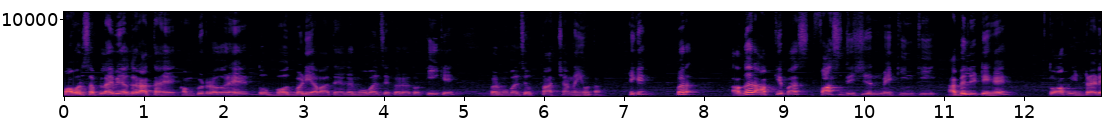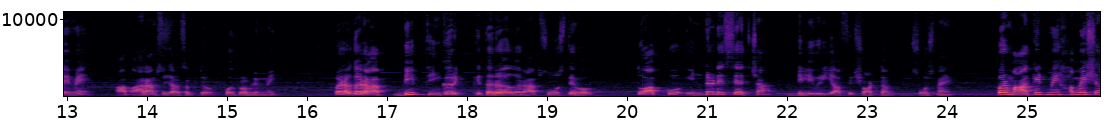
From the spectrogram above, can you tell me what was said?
पावर सप्लाई भी अगर आता है, कंप्यूटर अगर है तो बहुत बढ़िया बात है। अगर मोबाइल से कर रहे हो तो ठीक है, पर मोबाइल से उतना अच्छा नहीं होता, ठीक है? पर अगर आपके पास फास्ट डिसीज़न मेकिंग की एबिलिटी है तो आप इंट्राडे में आप आराम से जा सकते हो, कोई प्रॉब्लम नहीं। पर अगर आप डीप थिंकर की तरह अगर आप सोचते हो तो आपको इंटरडे से अच्छा डिलीवरी या फिर शॉर्ट टर्म सोचना है। पर मार्केट में हमेशा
